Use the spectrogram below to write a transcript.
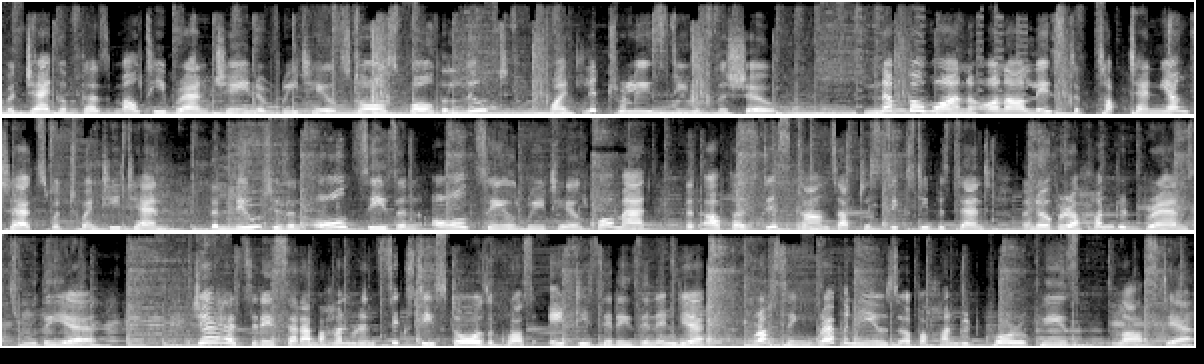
but Jay Gupta's multi-brand chain of retail stores called The Loot quite literally steals the show. Number one on our list of top 10 Young Turks for 2010, The Loot is an all-season, all-sale retail format that offers discounts up to 60% on over 100 brands through the year. Jay has today set up 160 stores across 80 cities in India, grossing revenues of 100 crore rupees last year.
